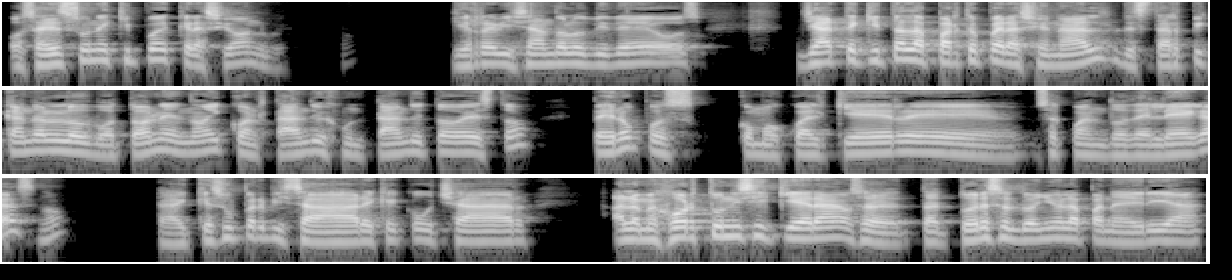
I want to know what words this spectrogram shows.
O sea, es un equipo de creación, güey. Ir revisando los videos. Ya te quita la parte operacional de estar picándole los botones, ¿no? Y cortando y juntando y todo esto. Pero pues como cualquier, eh, o sea, cuando delegas, ¿no? Hay que supervisar, hay que coachar. A lo mejor tú ni siquiera, o sea, tú eres el dueño de la panadería,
